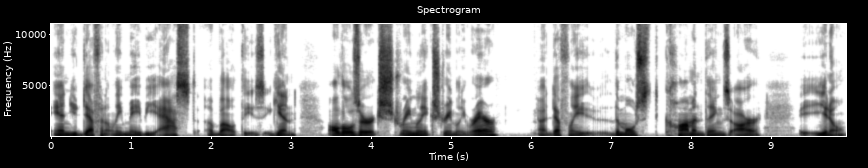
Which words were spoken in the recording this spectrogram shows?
and you definitely may be asked about these. Again, all those are extremely, extremely rare. Uh, definitely the most common things are, you know,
